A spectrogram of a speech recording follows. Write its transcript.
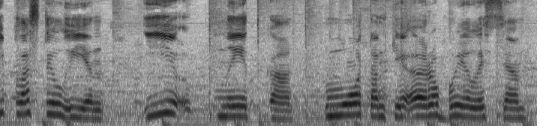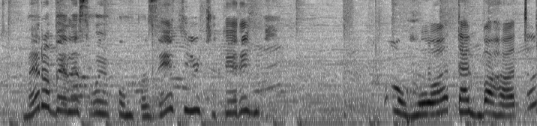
і пластилин, і нитка, мотанки робилися. Ми робили свою композицію 4 дні. Ого, так багато.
